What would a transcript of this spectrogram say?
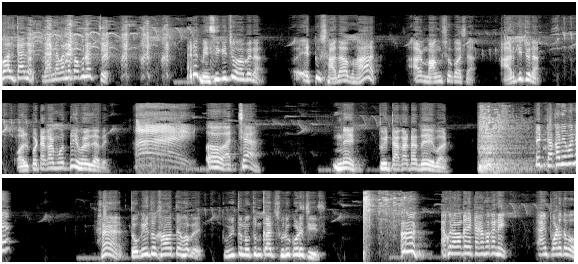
বল তাহলে রান্না বান্না কখন হচ্ছে? আরে বেশি কিছু হবে না। একটু সাদা ভাত আর মাংস কষা আর কিছু না। অল্প টাকার মধ্যেই হয়ে যাবে। ও আচ্ছা। নে তুই টাকাটা দে এবার। এই টাকা দে মানে? হ্যাঁ তোকেই তো খাওয়াতে হবে। তুই তো নতুন কাজ শুরু করেছিস। এখন আমার কাছে টাকা ফাঁকা নেই। আমি পরে দেবো।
